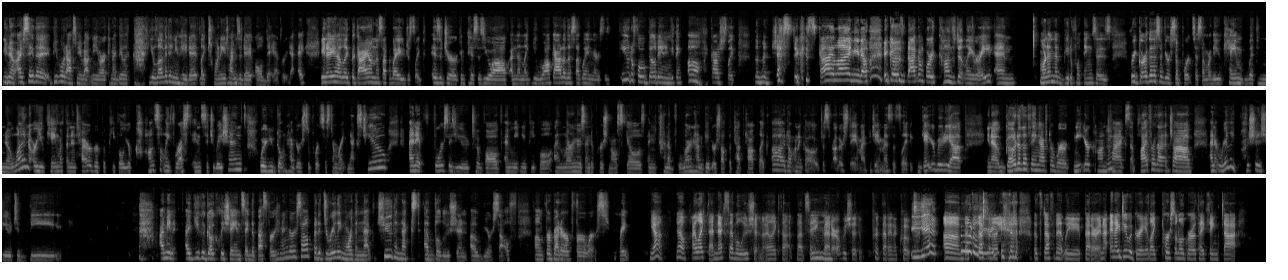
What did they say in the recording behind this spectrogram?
you know, I say that people would ask me about New York and I'd be like, God, you love it and you hate it like 20 times a day, all day, every day. You know, you have like the guy on the subway who just like is a jerk and pisses you off. And then like you walk out of the subway and there's this beautiful building and you think, oh my gosh, like the majestic skyline, you know, it goes back and forth constantly, right? And one of the beautiful things is regardless of your support system, whether you came with no one or you came with an entire group of people, you're constantly thrust in situations where you don't have your support system right next to you. And it forces you to evolve and meet new people and learn those interpersonal skills and kind of learn how to give yourself the pep talk like, oh, I don't want to go, just rather stay in my pajamas. It's like, get your booty up you know go to the thing after work meet your mm-hmm. contacts mm-hmm. apply for that job and it really pushes you to be I mean, you could go cliche and say the best version of yourself, but it's really more the next to the next evolution of yourself, um, for better for worse, right? Yeah, no, I like that next evolution. I like that that saying mm-hmm. better. We should put that in a quote. Yeah, um, totally, that's definitely right? that's definitely better. And and I do agree. Like personal growth, I think that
